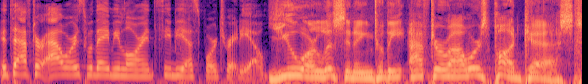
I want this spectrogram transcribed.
It's After Hours with Amy Lawrence, CBS Sports Radio. You are listening to the After Hours Podcast.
